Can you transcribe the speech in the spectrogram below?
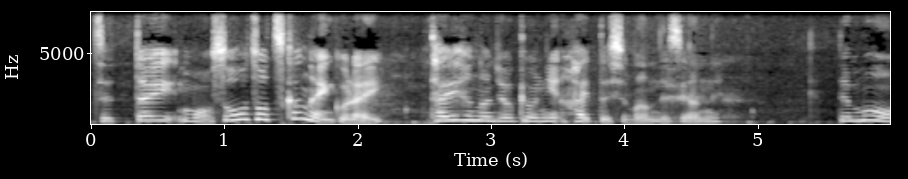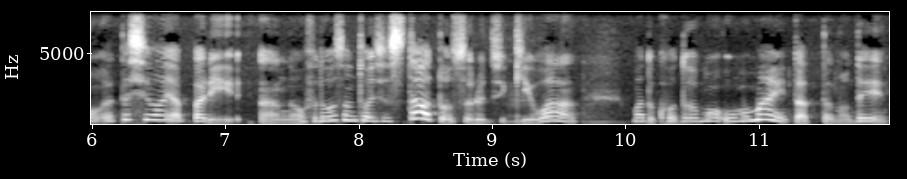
絶対もう想像つかないぐらい大変な状況に入ってしまうんですよね。でも私はやっぱりあの不動産投資スタートする時期はまだ子供を産む前だったので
